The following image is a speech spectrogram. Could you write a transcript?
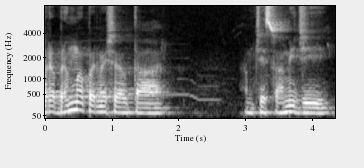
परब्रह्म परमेश्वर अवतार आमचे स्वामीजी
